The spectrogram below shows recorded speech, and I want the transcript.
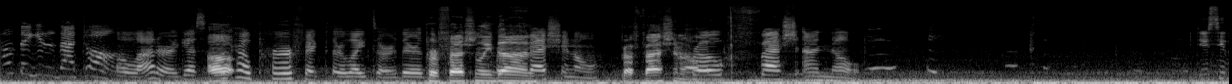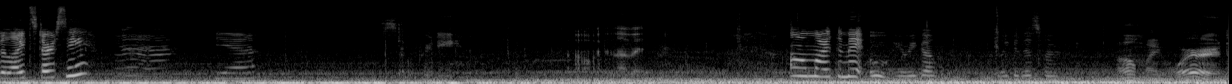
How'd they get it that tall? A ladder, I I guess. Uh, Look how perfect their lights are. They're the Professionally done. professional. Professional. Professional. Do you see the lights, Darcy? Yeah. So pretty. Oh, I love it. Oh, Martha May. Oh, here we go. Look at this one. oh my word.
